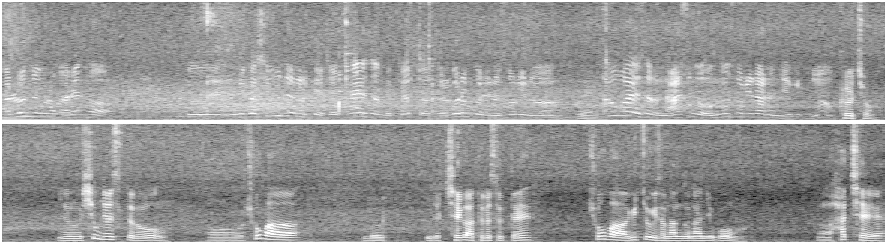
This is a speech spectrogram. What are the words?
결론적으로 말해서 그 우리가 시운전할 때 저 차에서 느꼈던 덜거럭거리는 소리는 예. 쇼바에서는 날 수가 없는 소리라는 얘기군요. 그렇죠 어, 시운전 했을 때도 어, 쇼바 뭐 이제 제가 들었을 때 쇼바 위쪽에서 난 건 아니고 어, 하체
